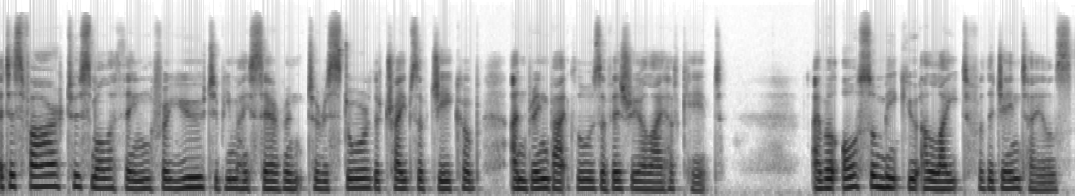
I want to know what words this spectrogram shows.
It is far too small a thing for you to be my servant to restore the tribes of Jacob and bring back those of Israel I have kept. I will also make you a light for the Gentiles,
